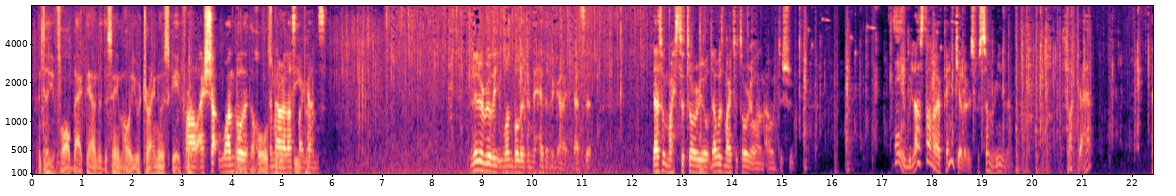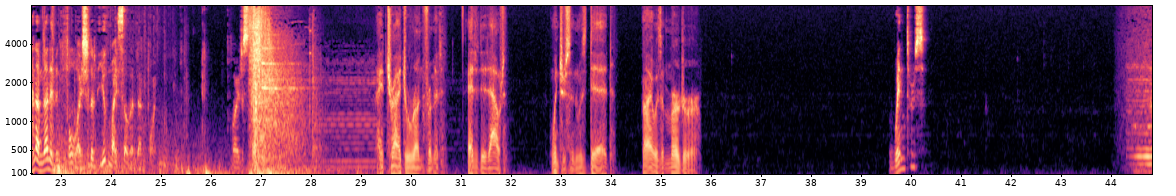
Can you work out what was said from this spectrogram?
Until you fall back down to the same hole you were trying to escape from. Wow, I shot one bullet the holes and now I lost my guns. Literally one bullet in the head of a guy. That's it. That's what my tutorial. That was my tutorial on how to shoot. Hey, we lost all our painkillers for some reason. Fuck that. And I'm not even full. I should have healed myself at that point. Or I just. I had tried to run from it, edit it out. Winterson was dead. I was a murderer. Winters?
